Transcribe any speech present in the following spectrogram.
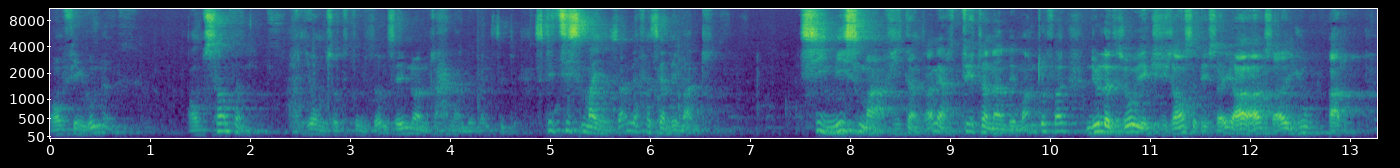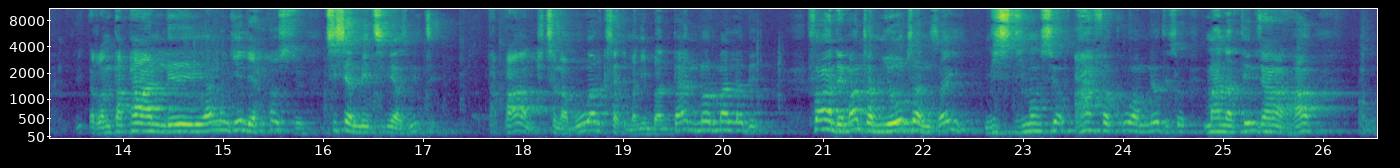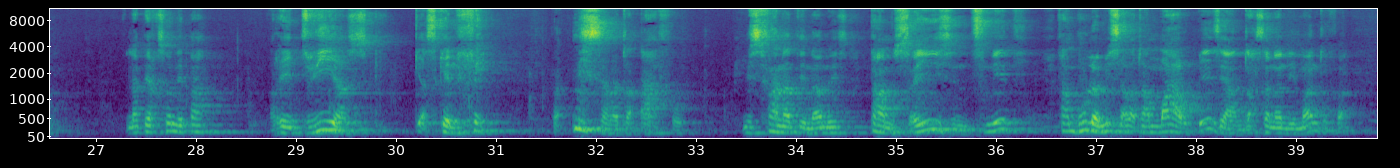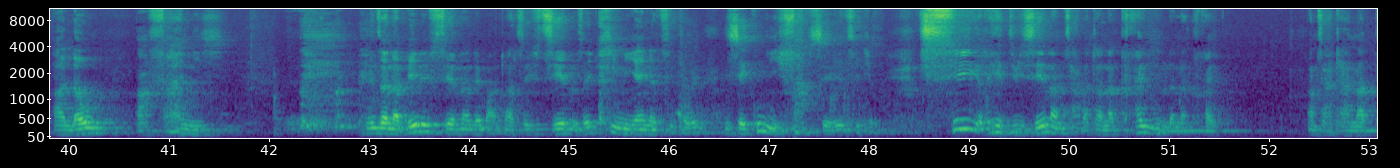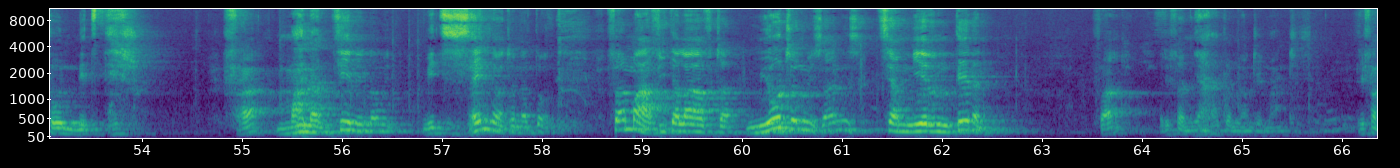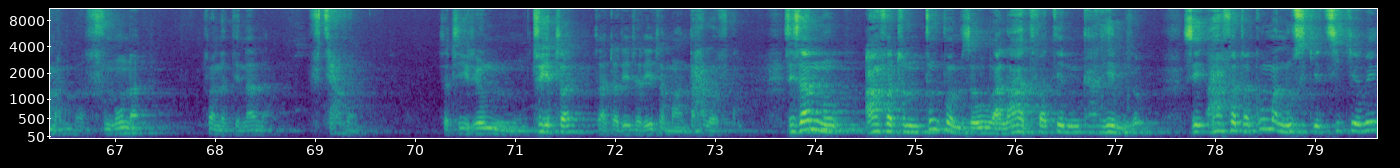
ao amin'ny fiangonana, ao amin'ny sampana, ary eo amin'izao tontolo izao. Izay no raha nanomana antsika, satria tsisy mahay an'izany afa-tsy Andriamanitra. Tsy misy mahavita an'izany, ary toetran'Andriamanitra io, fa ny olona dia izao exigence dia izay, ah ah, za io, ary raha ny tapahan'ilay alina ange ilay hazo, tsisy hanome tsiny azy mihitsy, tapahany, tsy namoa arika, sady manimba ny tany, normal be. Fa Andriamanitra mihoatra an'izay, misy dimension hafa koa aminy ao, dia sao manantena izy, ah ah, La personne n'est pas reduit à ce à ce qu'elle fait fa misy zavatra hafa ao, misy fanantenana hoe izy tamin'izay izy no tsy nety fa mbola misy zavatra maro be izay andrasan'Andriamanitra fa alao avaina izy. Henjana be ilay fijerin'Andriamanitra ary izay fijeriny izay tiany hiainantsika hoe izay koa no hifampijerentsika hoe tsy reduisena amin'ny zavatra anankiray ny olona anankiray, amin'ny zavatra nataony mety diso. Fa manantena ianao hoe mety izay no antra nataony. Fa mahavita lavitra mihoatra noho izany izy, tsy amin'ny herin'ny tenany, fa rehefa miaraka amin'Andriamanitra izy, rehefa manana finoana, fanantenana, fitiavana, satria ireo no mitoetra zavatra rehetra rehetra mandalo avokoa. Izay izany no hafatry ny Tompo amin'izao alahady fahatelon'ny Karemy izao, izay hafatra koa manosika antsika hoe.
